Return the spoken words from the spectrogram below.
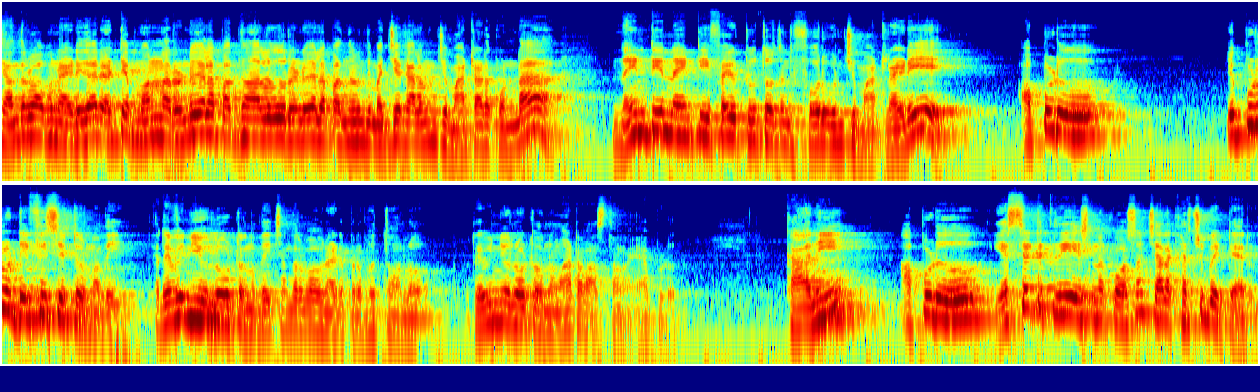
చంద్రబాబు నాయుడు గారు అంటే మొన్న రెండు వేల పద్నాలుగు రెండు వేల పంతొమ్మిది మధ్యకాలం నుంచి మాట్లాడకుండా nineteen ninety five two thousand four గురించి మాట్లాడి అప్పుడు ఎప్పుడూ డెఫిసిట్ ఉన్నది రెవెన్యూ లోటు ఉన్నది చంద్రబాబు నాయుడు ప్రభుత్వంలో. రెవెన్యూ లోటు ఉన్న మాట వాస్తవమే అప్పుడు. కానీ అప్పుడు ఎస్సెట్ క్రియేషన్ కోసం చాలా ఖర్చు పెట్టారు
